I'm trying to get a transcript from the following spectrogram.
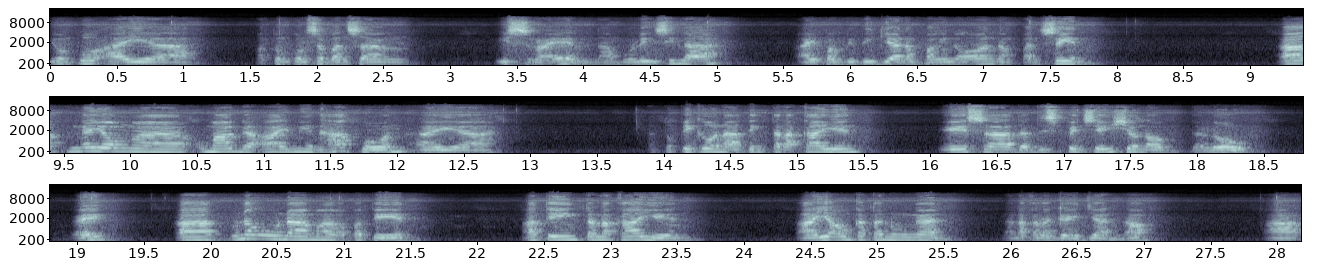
Yun po ay ah, patungkol sa bansang Israel na muli sila ay pagbibigyan ng Panginoon ng pansin. At ngayong ah, umaga, I mean hapon, ay ah, ang topiko nating talakayin is ah, the dispensation of the law. Okay? At unang-una mga kapatid, ating talakayin ay yaong katanungan na nakalagay dyan. No? Ah,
